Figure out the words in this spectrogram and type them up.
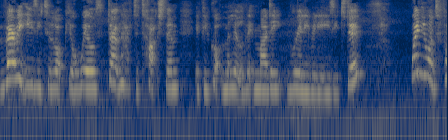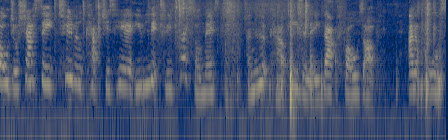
very easy to lock your wheels. Don't have to touch them. If you've got them a little bit muddy, really, really easy to do. When you want to fold your chassis, two little catches here, you literally press on this and look how easily that folds up. And of course,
